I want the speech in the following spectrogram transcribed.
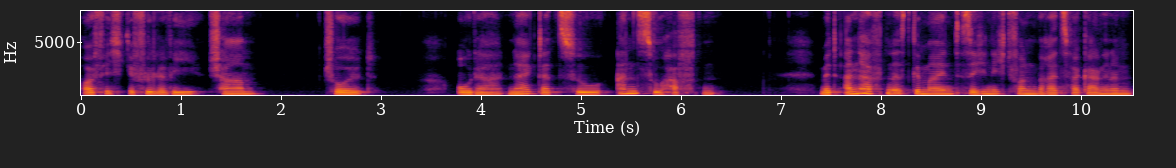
häufig Gefühle wie Scham, Schuld oder neigt dazu anzuhaften mit Anhaften ist gemeint, sich nicht von bereits Vergangenem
